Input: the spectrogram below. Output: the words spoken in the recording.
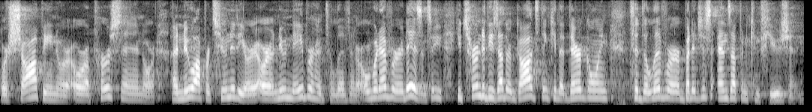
or shopping or, or a person or a new opportunity or, or a new neighborhood to live in or, or whatever it is. And so you, you turn to these other gods thinking that they're going to deliver, but it just ends up in confusion.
